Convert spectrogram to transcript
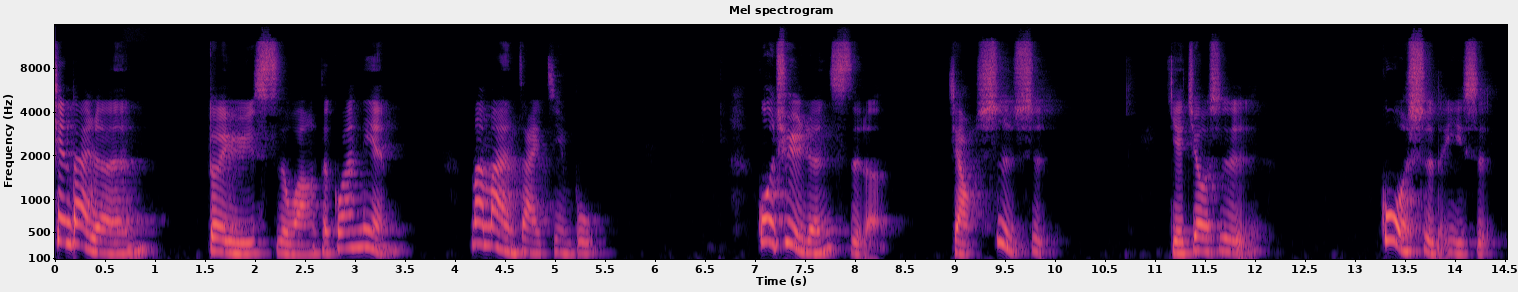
现代人对于死亡的观念慢慢在进步。过去人死了叫逝世，也就是过世的意思。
